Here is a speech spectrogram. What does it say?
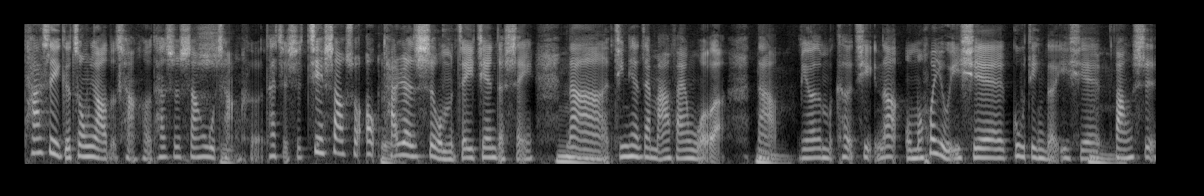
它是一个重要的场合，它是商务场合，它只是介绍说哦，他认识我们这一间的谁。那今天再麻烦我了，那不要那么客气。那我们会有一些固定的一些方式，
